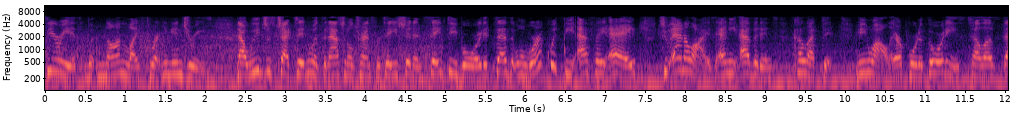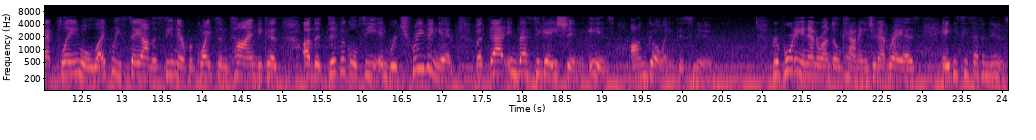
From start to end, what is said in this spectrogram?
serious but non-life-threatening injuries. Now, we just checked in with the National Transportation and Safety Board. It says it will work with the FAA to analyze any evidence collected. Meanwhile, airport authorities tell us that plane will likely stay on the scene there for quite some time because of the difficulty in retrieving it, but that investigation is ongoing this noon. Reporting in Anne Arundel County, Jeanette Reyes, ABC 7 News.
